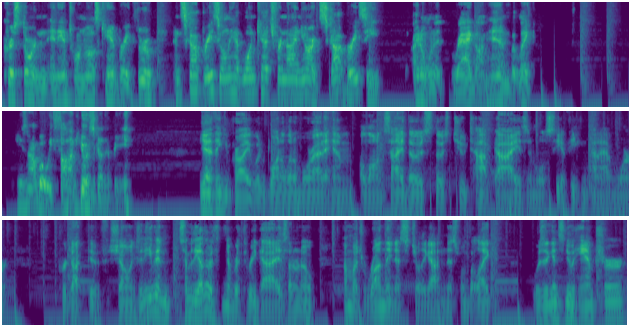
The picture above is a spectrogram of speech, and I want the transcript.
Kris Thornton and Antwane Wells can't break through, and Scott Bracey only had one catch for nine yards. Scott Bracey, I don't want to rag on him, but like, he's not what we thought he was going to be. Yeah, I think you probably would want a little more out of him alongside those those two top guys, and we'll see if he can kind of have more productive showings. And even some of the other th- number three guys, I don't know how much run they necessarily got in this one, but like, was it against New Hampshire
